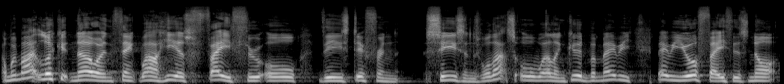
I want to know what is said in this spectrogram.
And we might look at Noah and think, well, he has faith through all these different seasons. Well, that's all well and good, but maybe, maybe your faith is not,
